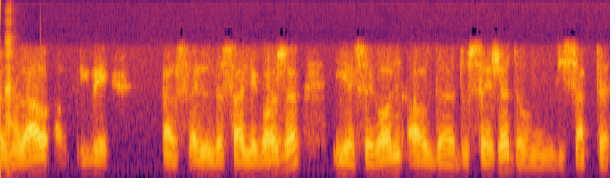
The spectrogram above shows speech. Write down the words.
de ah. Nadal, el primer el, el de Sallagosa i el segon el de d'Oceja, d'un dissabte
